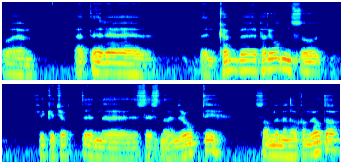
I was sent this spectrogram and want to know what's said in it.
Og um, etter uh, den Cub-perioden så fikk jeg kjøpt en uh, Cessna 180 sammen med noen kamerater.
